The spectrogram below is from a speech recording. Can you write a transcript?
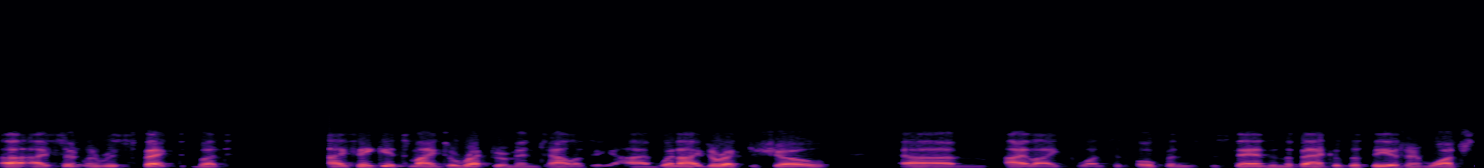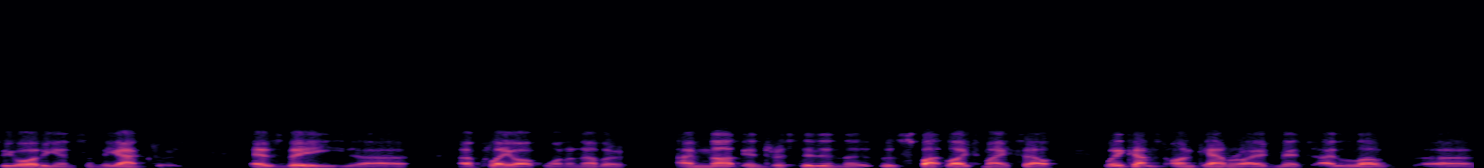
uh, I certainly respect, but I think it's my director mentality. I, when I direct a show, um, I like once it opens to stand in the back of the theater and watch the audience and the actors as they uh, uh, play off one another. I'm not interested in the, the spotlight myself. When it comes on camera, I admit I love uh,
